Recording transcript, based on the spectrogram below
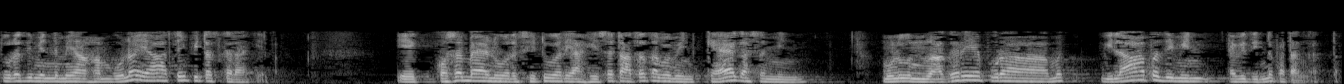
තුරදි මෙන්න මෙයා හම්බුණා. එයා අතේ පිටත් කරා කියලා. ඒ කොසබෑ සිටුවරයා හිසට අත තබමින් කෑ ගසමින් මුළු නගරය පුරාම විලාප දෙමින් ඇවිදින්න පටන් ගත්තා.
